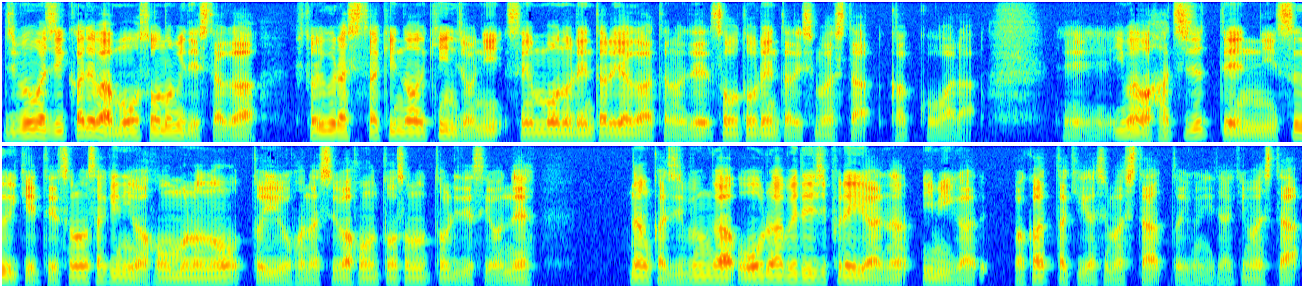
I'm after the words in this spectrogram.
自分は実家では妄想のみでしたが、一人暮らし先の近所に専門のレンタル屋があったので相当レンタルしました。かっこ笑。えー、今は80点にすぐ行けてその先には本物のというお話は本当その通りですよね。なんか自分がオールアベレージプレイヤーな意味が分かった気がしましたというふうにいただきました。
